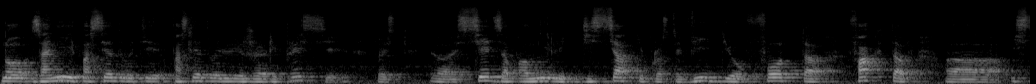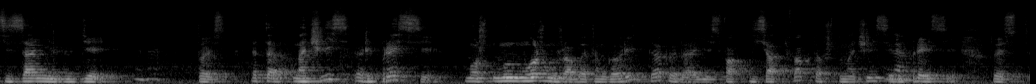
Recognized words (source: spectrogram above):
но за ней последовали, последовали же репрессии. То есть сеть заполнили десятки просто видео, фото, фактов э, истязаний людей. То есть это начались репрессии. Может, мы можем уже об этом говорить, да, когда есть факт, десятки фактов, что начались да. репрессии. То есть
